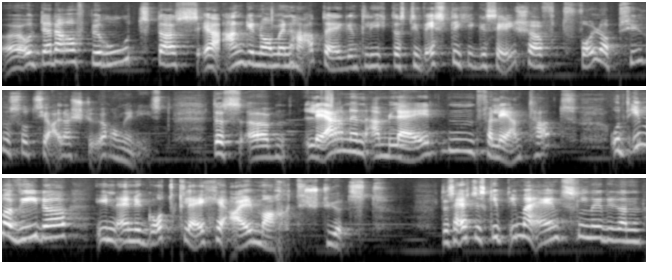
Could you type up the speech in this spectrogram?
äh, und der darauf beruht, dass er angenommen hat eigentlich, dass die westliche Gesellschaft voller psychosozialer Störungen ist, das ähm, Lernen am Leiden verlernt hat und immer wieder in eine gottgleiche Allmacht stürzt. Das heißt, es gibt immer Einzelne, die dann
